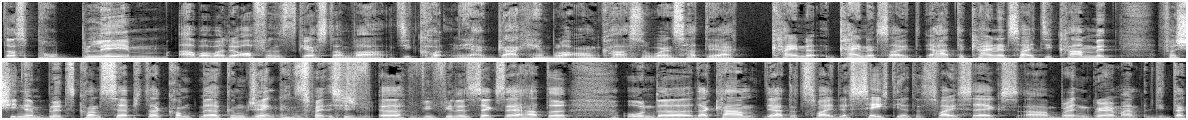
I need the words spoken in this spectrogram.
Das Problem aber bei der Offense gestern war, sie konnten ja gar keinen blocken und Carson Wentz hatte ja keine, keine Zeit. Er hatte keine Zeit. Sie kam mit verschiedenen Blitzkonzepts. Da kommt Malcolm Jenkins, weiß ich, äh, wie viele Sacks er hatte. Und äh, da kam, der hatte zwei. Der Safety hatte zwei Sacks. Äh, Brandon Graham, die, da,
